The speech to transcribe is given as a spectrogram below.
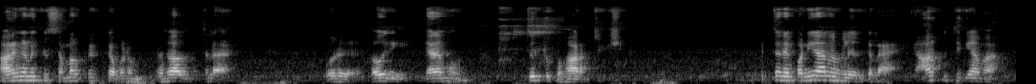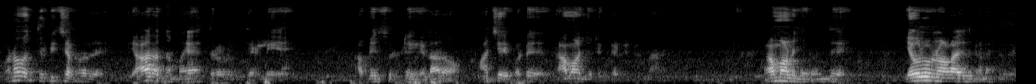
அரங்கனுக்கு சமர்ப்பிக்கப்படும் பிரசாதத்தில் ஒரு பகுதி தினமும் திருட்டு போக ஆரம்பிச்சிச்சு இத்தனை பணியாளர்கள் இருக்கல. யாருக்கும் தெரியாம உணவை திருடி செல்றது. யார் அந்த மயத்திரன்னு திருடன்னு தெரியலையே அப்படின்னு சொல்லிட்டு எல்லாரும் ஆச்சரியப்பட்டு ராமானுஜர்கிட்ட கேட்டுட்டு இருந்தாங்க. ராமானுஜர் வந்து எவ்வளோ நாளாக இது நடக்குது?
